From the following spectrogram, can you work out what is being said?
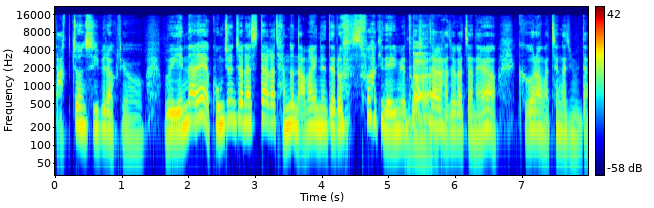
낙전 수입이라 그래요. 왜 옛날에 공중전화 쓰다가 잔돈 남아 있는 대로 수학이 내리면 네. 통신사가 가져갔잖아요. 그거랑 마찬가지입니다.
